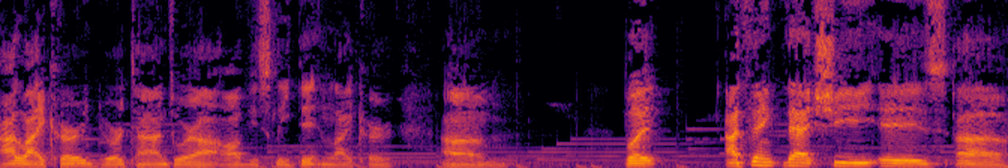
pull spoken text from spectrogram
I like her. There were times where I obviously didn't like her. Um, but I think that she is, uh,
